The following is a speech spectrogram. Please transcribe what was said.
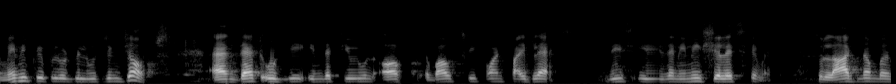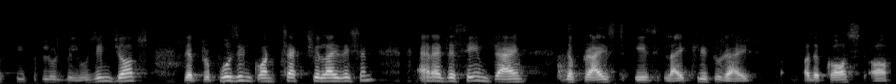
many people would be losing jobs. And that would be in the tune of about 3.5 lakhs. This is an initial estimate. So large number of people would be losing jobs. They're proposing contractualization. And at the same time, the price is likely to rise or the cost of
